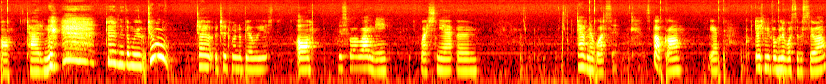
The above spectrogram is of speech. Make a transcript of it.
O, czarny. Czarny to mój... Czemu czerwono-biały jest? O, wysłała mi właśnie czarne włosy. Spoko. Jak ktoś mi w ogóle włosy wysyła.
